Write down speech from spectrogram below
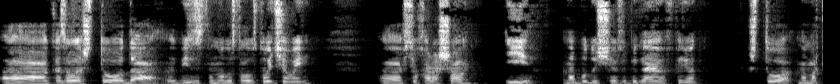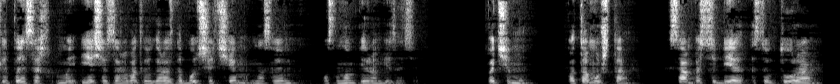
а, оказалось, что да, бизнес намного стал устойчивый, а, все хорошо. И на будущее забегаю вперед, что на маркетплейсах мы, я сейчас зарабатываю гораздо больше, чем на своем основном первом бизнесе. Почему? Потому что сам по себе структура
